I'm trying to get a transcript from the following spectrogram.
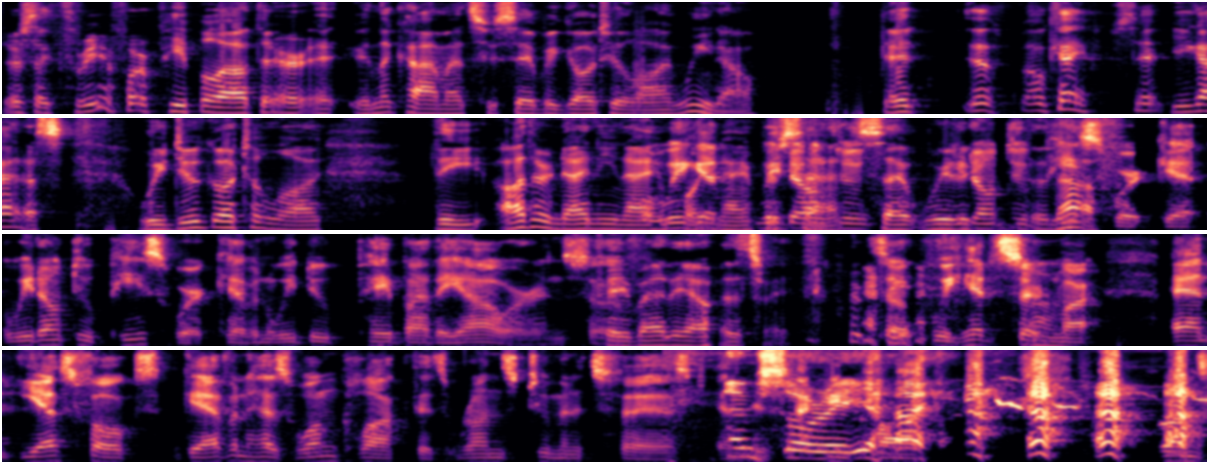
There's like three or four people out there in the comments who say we go too long. We know. It, it- okay, you got us. We do go too long. The other Well, we, we don't 99.9% do said we we don't do enough. piecework. Get, we don't do piecework, Kevin. We do pay by the hour, and so Pay by the hour. That's right. So if we hit a certain Um, mark, and yes, folks, Gavin has one clock that runs two minutes fast. And I'm sorry. second runs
